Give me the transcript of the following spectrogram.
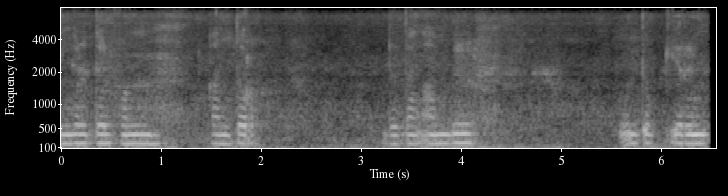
tinggal telepon kantor datang ambil untuk kirim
